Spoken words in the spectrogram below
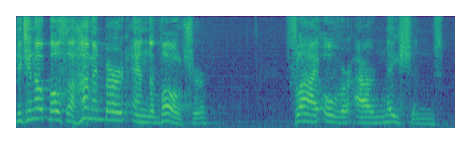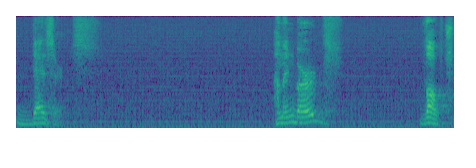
Did you know both the hummingbird and the vulture fly over our nation's deserts? Hummingbirds, vultures.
